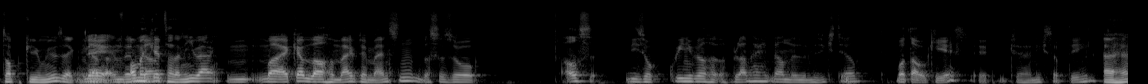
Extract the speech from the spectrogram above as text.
top Q music. Nee, ja, dat- inderdaad. omgekeerd gaat dat niet werken. Maar ik heb dat al gemerkt bij mensen, dat ze zo... Als die zo, ik weet niet veel aan in de muziekstijl, wat dat oké is, eh, ik zeg er niks op tegen, Uh-huh.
